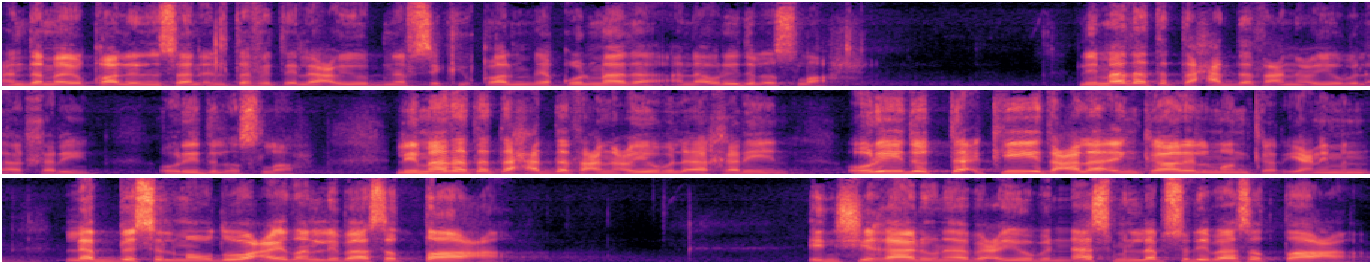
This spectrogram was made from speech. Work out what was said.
عندما يقال للانسان التفت إلى عيوب نفسك يقال يقول ماذا؟ أنا أريد الإصلاح. لماذا تتحدث عن عيوب الآخرين؟ أريد الإصلاح. لماذا تتحدث عن عيوب الآخرين؟ أريد التأكيد على إنكار المنكر. يعني من لبس الموضوع أيضا لباس الطاعة. انشغالنا بعيوب الناس من لبس لباس الطاعة.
